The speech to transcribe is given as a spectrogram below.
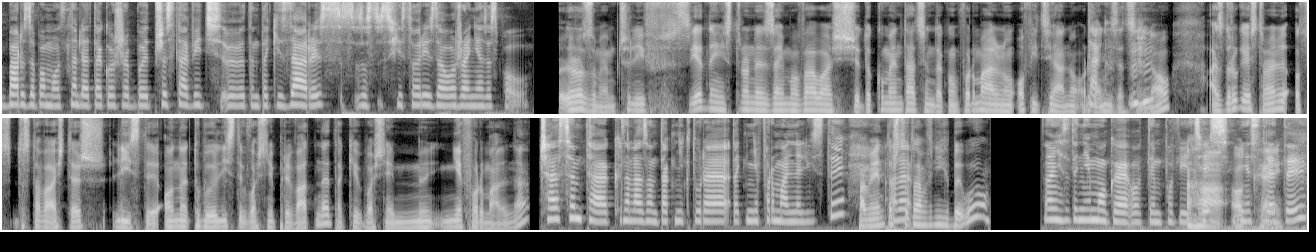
bardzo pomocne, dlatego żeby przedstawić e, ten taki zarys z, z historii założenia zespołu. Rozumiem, czyli w, z jednej strony zajmowałaś się dokumentacją taką formalną, oficjalną, organizacyjną, a z drugiej strony os- dostawałaś też listy. One to były listy właśnie prywatne, takie właśnie nieformalne. Czasem tak, znalazłam tak niektóre takie nieformalne listy. Pamiętasz, Ale- co tam w nich było? No niestety nie mogę o tym powiedzieć, Aha, okej. niestety.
